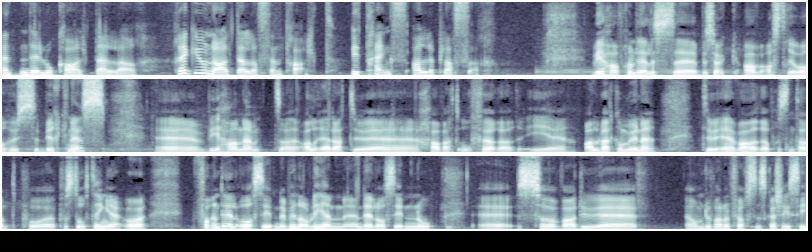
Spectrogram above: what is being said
Enten det er lokalt eller regionalt eller sentralt. Vi trengs alle plasser. Vi har fremdeles eh, besøk av Astrid Aarhus Byrknes. Eh, Vi har nevnt allerede at du eh, har vært ordfører i Alver kommune. Du er vararepresentant på, på Stortinget. Og for en del år siden, det begynner å bli en, en del år siden nå, eh, så var du eh, Om du var den første, skal ikke jeg si,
